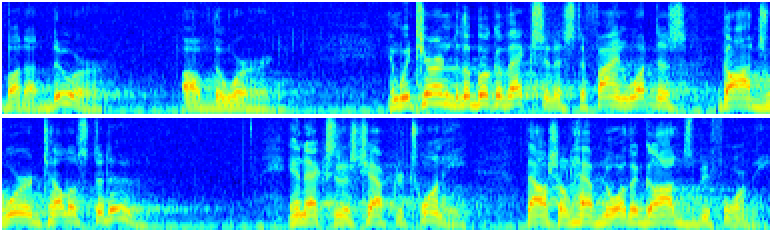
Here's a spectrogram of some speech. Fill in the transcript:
but a doer of the Word. And we turn to the book of Exodus to find what does God's Word tell us to do. In Exodus chapter 20, Thou shalt have no other gods before me.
